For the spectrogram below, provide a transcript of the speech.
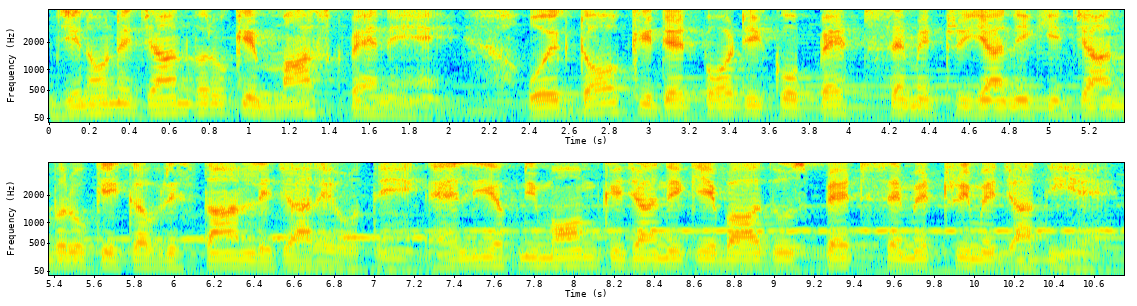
जिन्होंने जानवरों के मास्क पहने हैं। वो एक डॉग की डेड बॉडी को पेट सेमेट्री यानी कि जानवरों के कब्रिस्तान ले जा रहे होते हैं। एली अपनी मॉम के जाने के बाद उस पेट सेमेट्री में जाती है।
